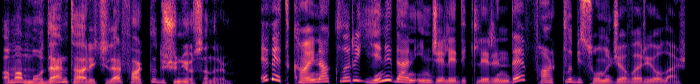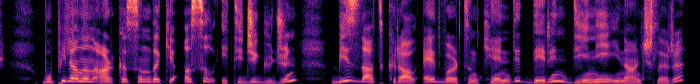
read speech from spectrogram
Ama modern tarihçiler farklı düşünüyor sanırım. Evet, kaynakları yeniden incelediklerinde farklı bir sonuca varıyorlar. Bu planın arkasındaki asıl itici gücün bizzat Kral Edward'ın kendi derin dini inançları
